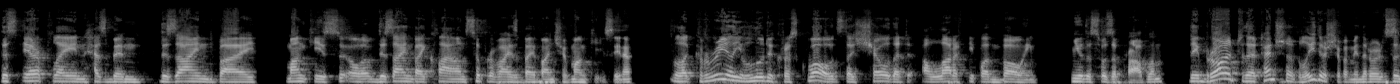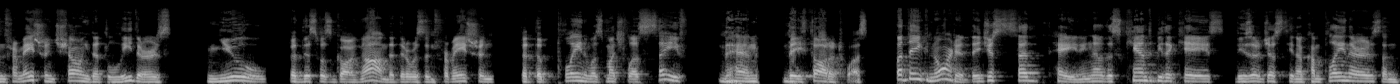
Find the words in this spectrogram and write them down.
this airplane has been designed by monkeys or designed by clowns, supervised by a bunch of monkeys, you know? Like really ludicrous quotes that show that a lot of people in Boeing knew this was a problem. They brought it to the attention of the leadership. I mean, there was information showing that leaders knew that this was going on, that there was information that the plane was much less safe than they thought it was. But they ignored it. They just said, hey, you know, this can't be the case. These are just, you know, complainers and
